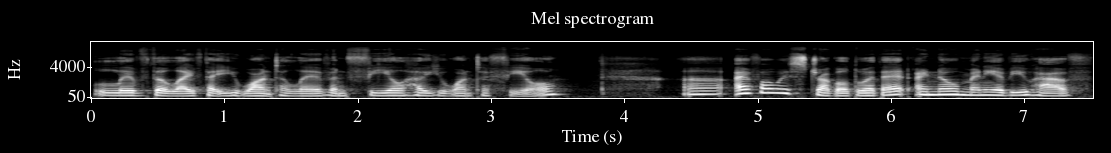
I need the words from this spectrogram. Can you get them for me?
live the life that you want to live and feel how you want to feel. Uh, I've always struggled with it. I know many of you have.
